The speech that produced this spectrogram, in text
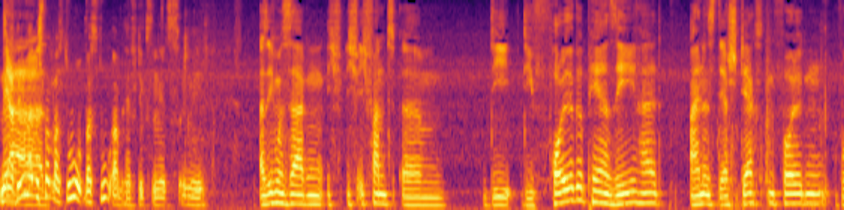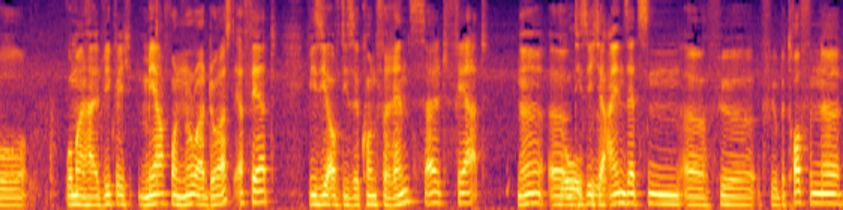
Naja, ja. bin mal gespannt, was du, was du am heftigsten jetzt irgendwie. Also ich muss sagen, ich, ich, ich fand ähm, die, die Folge per se halt eines der stärksten Folgen, wo, wo man halt wirklich mehr von Nora Durst erfährt, wie sie auf diese Konferenz halt fährt, ne, äh, oh, die sich ja, ja einsetzen äh, für, für Betroffene,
